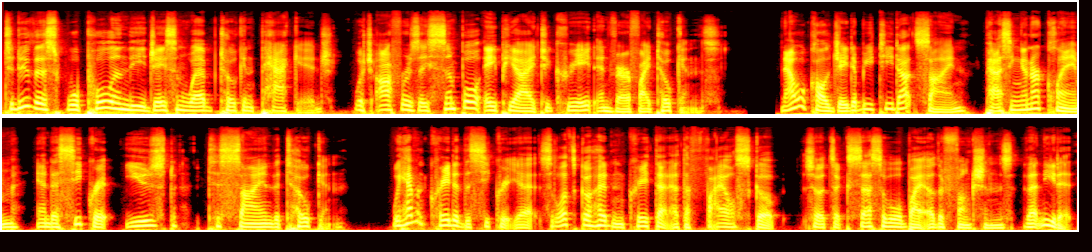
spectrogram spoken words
To do this, we'll pull in the JSON Web Token package, which offers a simple API to create and verify tokens. Now we'll call jwt.sign, passing in our claim, and a secret used to sign the token. We haven't created the secret yet, so let's go ahead and create that at the file scope so it's accessible by other functions that need it.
